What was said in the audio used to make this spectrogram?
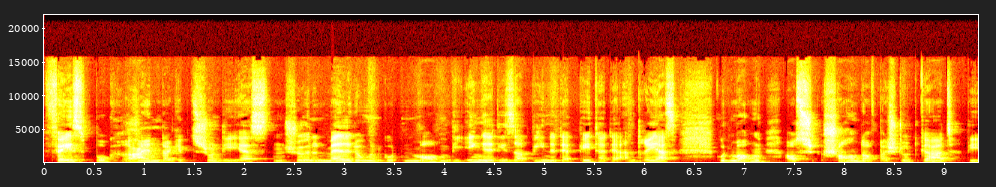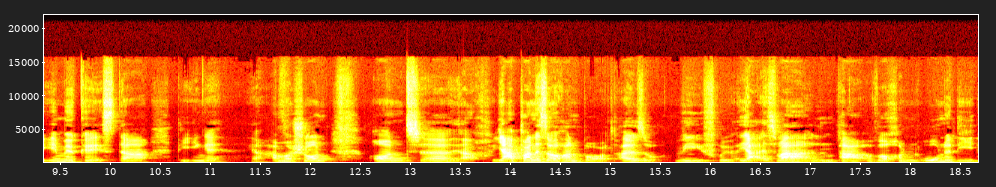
Facebook rein. Da gibt es schon die ersten schönen Meldungen. Guten Morgen, die Inge, die Sabine, der Peter, der Andreas. Guten Morgen aus Schorndorf bei Stuttgart. Die Emöke ist da. Die Inge, ja, haben wir schon. Und äh, ja, Japan ist auch an Bord. Also, wie früher. Ja, es war ein paar Wochen ohne die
